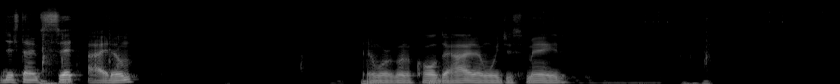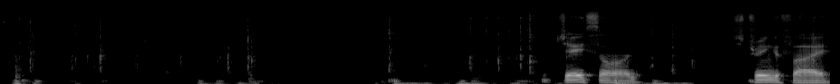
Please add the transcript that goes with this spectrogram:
This time set item. And we're going to call the item we just made. JSON stringify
